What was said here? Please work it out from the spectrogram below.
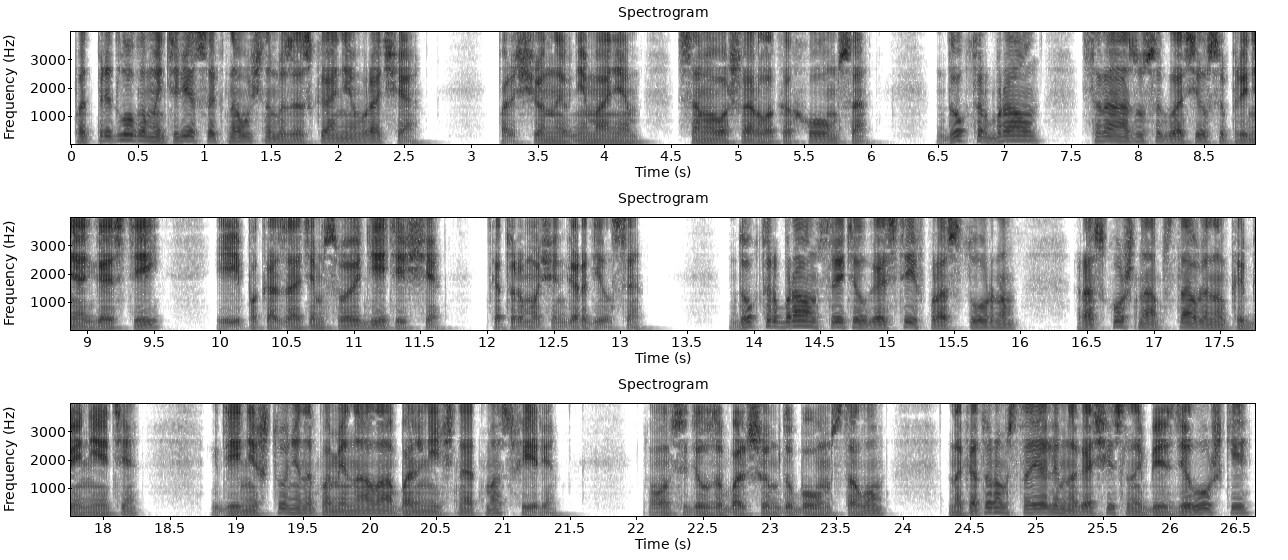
под предлогом интереса к научным изысканиям врача. Польщенный вниманием самого Шерлока Холмса, доктор Браун сразу согласился принять гостей и показать им свое детище, которым очень гордился. Доктор Браун встретил гостей в просторном, роскошно обставленном кабинете, где ничто не напоминало о больничной атмосфере. Он сидел за большим дубовым столом, на котором стояли многочисленные безделушки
